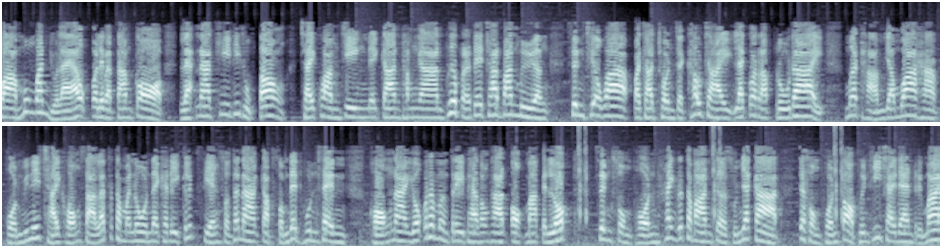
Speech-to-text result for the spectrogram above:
ความมุ่งมั่นอยู่แล้ว ปฏิบัติตามกรอบ และหน้าที่ที่ถูกต้องใช้ความจริงในการทำงานเพื่อประเทศชาติบ้านเมือง ซึ่งเชื่อว่าประชาชนจะเข้าใจและก็รับรู้ได้ เมื่อถามย้ำว่าหากผลวินิจฉัยของสารรัฐธรรมนูญในคดีคลิปเสียงสนทนากับสมเด็จฮุนเซน ของนายกรัฐมนตรีแพทองทานออกมาเป็นลบ ซึ่งส่งผลให้รัฐบาลเกิดสุญญากาศ จะส่งผลต่อพื้นที่ชายแดนหรือไม่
